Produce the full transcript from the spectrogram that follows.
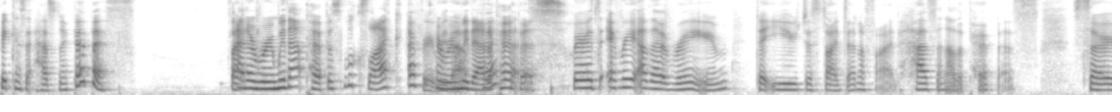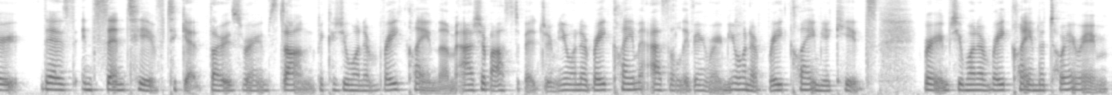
Because it has no purpose. Like- and a room without purpose looks like a room, without, a purpose. Whereas every other room that you just identified has another purpose. So there's incentive to get those rooms done because you want to reclaim them as your master bedroom. You want to reclaim it as a living room. You want to reclaim your kids' rooms. You want to reclaim the toy room.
